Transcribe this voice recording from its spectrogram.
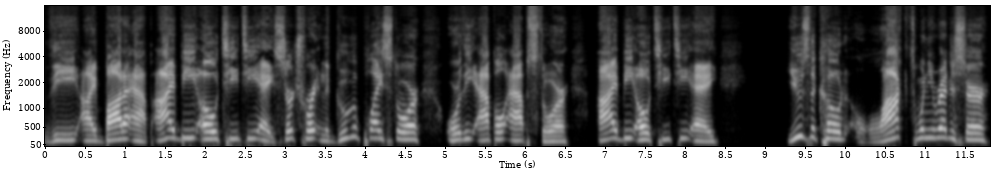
the Ibotta app, I B O T T A. Search for it in the Google Play Store or the Apple App Store, I B O T T A. Use the code LOCKED when you register,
